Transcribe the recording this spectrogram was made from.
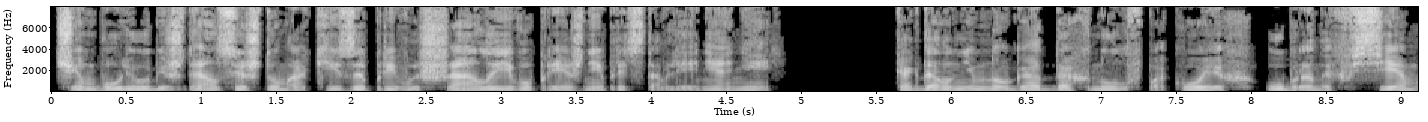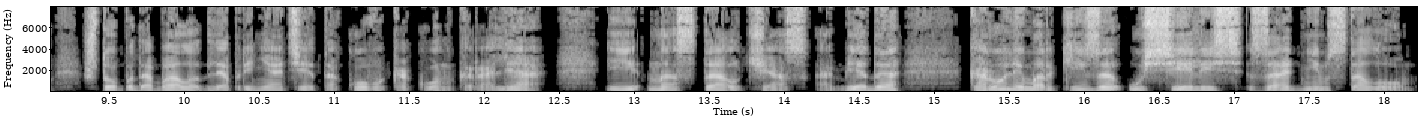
чем более убеждался, что маркиза превышала его прежнее представление о ней. Когда он немного отдохнул в покоях, убранных всем, что подобало для принятия такого, как он, короля, и настал час обеда, король и маркиза уселись за одним столом,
